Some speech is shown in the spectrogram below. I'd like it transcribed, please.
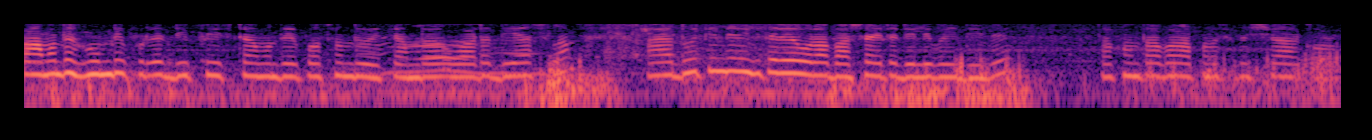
তো আমাদের হোম ডিপুরের ডিপ ফ্রিজটা আমাদের পছন্দ হয়েছে, আমরা অর্ডার দিয়ে আসলাম। আর দুই, তিন দিনের ভিতরে ওরা বাসায় এটা ডেলিভারি দিবে। তখন তো আবার আপনাদের সাথে শেয়ার করব।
